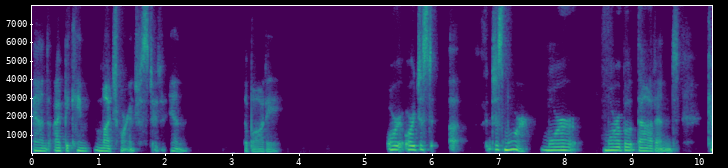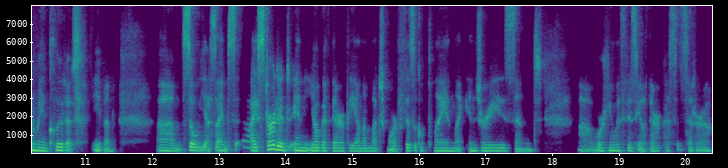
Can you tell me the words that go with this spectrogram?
And I became much more interested in the body, or or just uh, just more, more, more about that, and can we include it even? Um, so yes, I'm. I started in yoga therapy on a much more physical plane, like injuries and uh, working with physiotherapists, etc.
